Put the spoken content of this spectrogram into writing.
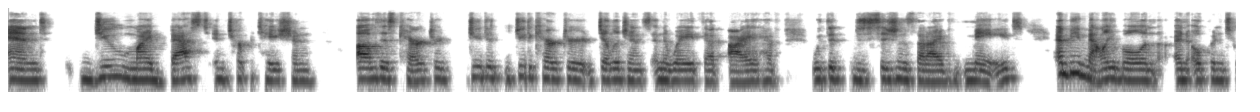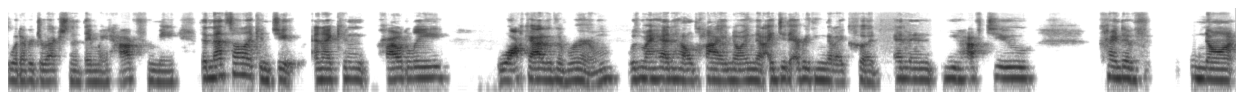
and do my best interpretation of this character, do the do the character diligence in the way that I have with the decisions that I've made, and be malleable and, and open to whatever direction that they might have for me, then that's all I can do. And I can proudly walk out of the room with my head held high, knowing that I did everything that I could. And then you have to kind of not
